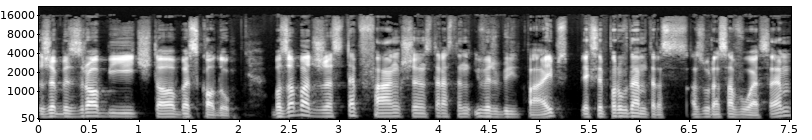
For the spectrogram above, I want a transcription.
żeby zrobić to bez kodu. Bo zobacz, że Step Functions, teraz ten Event Build Pipes, jak sobie porównałem teraz Azure z AWS-em,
